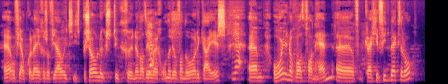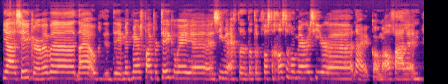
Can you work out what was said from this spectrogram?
hè, of jouw collega's of jou iets, iets persoonlijks natuurlijk gunnen, wat heel ja. erg onderdeel van de horeca is. Ja. Um, hoor je nog wat van hen? Uh, of krijg je feedback erop? Ja, zeker. We hebben, nou ja, ook met Maris Piper Takeaway uh, zien we echt dat, dat ook vaste gasten van Maris hier uh, nou, komen afhalen. En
